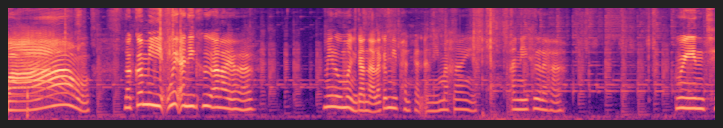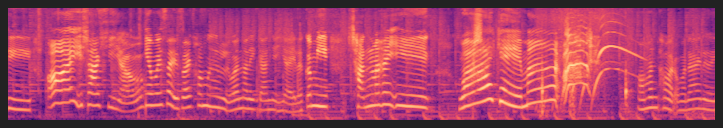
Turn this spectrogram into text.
ว้าว แล้วก็มี อุ้ย อันนี้คืออะไรคะ ไม่รู้เหมือนกันนะ แล้วก็มีแผ่นๆ อันนี้มาให้ อันนี้คืออะไรคะ green tea อ้อยชาเขียวเอาไว้ใส่สร้อยข้อมือหรือว่านาฬิกาใหญ่ ๆ แล้วก็มีชั้นมาให้อีก ว้ายเก๋มากว้ายอ๋อมันถอดออกมาได้เลย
